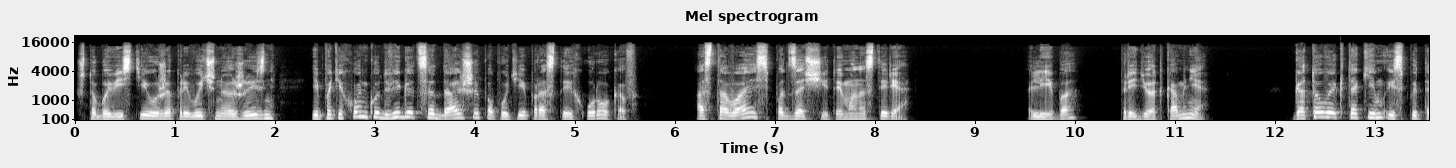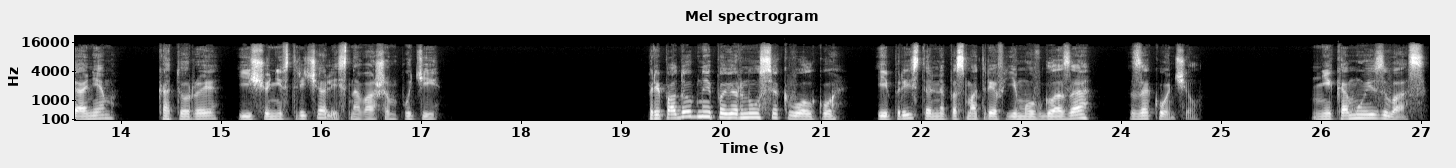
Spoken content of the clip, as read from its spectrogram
чтобы вести уже привычную жизнь и потихоньку двигаться дальше по пути простых уроков, оставаясь под защитой монастыря. Либо придет ко мне, готовый к таким испытаниям, которые еще не встречались на вашем пути. Преподобный повернулся к волку и, пристально посмотрев ему в глаза, закончил. «Никому из вас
